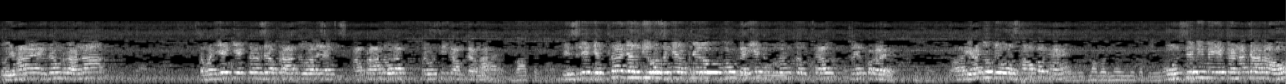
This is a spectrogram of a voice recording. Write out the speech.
तो यहाँ एकदम रहना समझिए कि एक तरह से अपराध वाले, अपराध वाला प्रवृत्ति काम करना है। इसलिए जितना जल्दी हो सके अपने लोगों को कहिए कि तुरंत तत्काल ट्रेन पकड़े। और यहाँ जो व्यवस्थापक हैं, उनसे भी मैं ये कहना चाह रहा हूँ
